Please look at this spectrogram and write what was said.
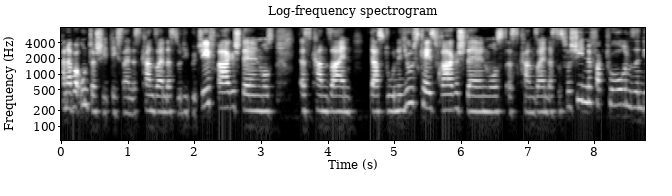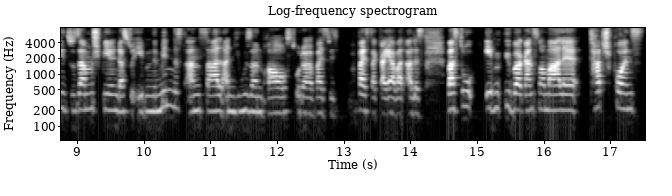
kann aber unterschiedlich sein. Es kann sein, dass du die Budgetfrage stellen musst. Es kann sein, dass du eine Use Case Frage stellen musst. Es kann sein, dass es verschiedene Faktoren sind, die zusammenspielen, dass du eben eine Mindestanzahl an Usern brauchst oder weiß, weiß der Geier was alles, was du eben über ganz normale Touchpoints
